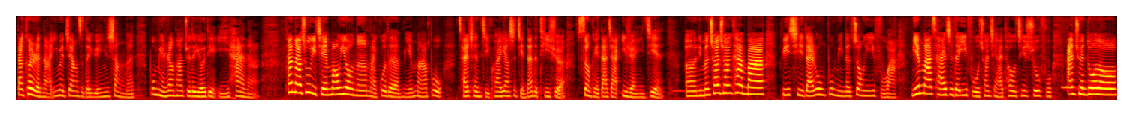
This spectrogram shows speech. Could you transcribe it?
但客人呐因为这样子的原因上门，不免让他觉得有点遗憾啊。他拿出以前猫鼬呢买过的棉麻布，裁成几块样式简单的 T 恤，送给大家一人一件。呃，你们穿穿看吧。比起来路不明的重衣服啊，棉麻材质的衣服穿起来透气舒服，安全多了哦。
